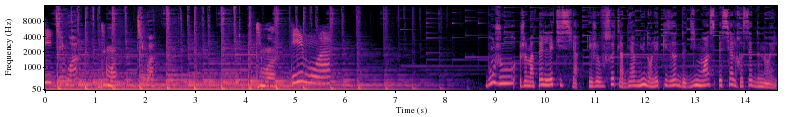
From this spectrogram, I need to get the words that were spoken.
Dis. Dis-moi. Dis-moi. Dis-moi. Dis-moi. Dis-moi. Bonjour, je m'appelle Laetitia et je vous souhaite la bienvenue dans l'épisode de 10 mois spécial recette de Noël.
